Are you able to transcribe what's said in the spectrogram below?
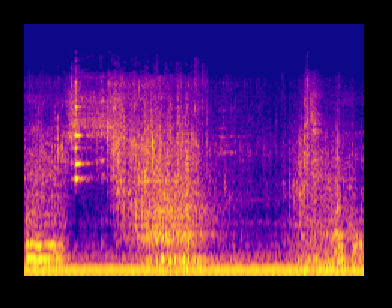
there's two.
